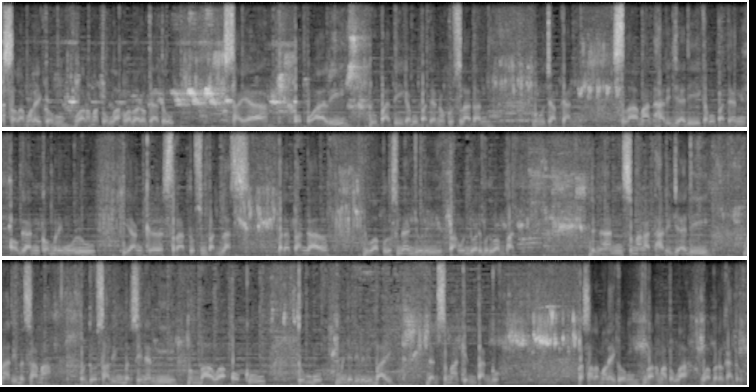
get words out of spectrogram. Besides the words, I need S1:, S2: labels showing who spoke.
S1: Assalamualaikum warahmatullahi wabarakatuh. Saya Popo Ali, Bupati Kabupaten Oku Selatan, mengucapkan selamat hari jadi Kabupaten Ogan Komering Ulu yang ke-114 pada tanggal 29 Juli tahun 2024. Dengan semangat hari jadi, mari bersama untuk saling bersinergi membawa Oku tumbuh menjadi lebih baik dan semakin tangguh. Wassalamualaikum warahmatullahi wabarakatuh.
